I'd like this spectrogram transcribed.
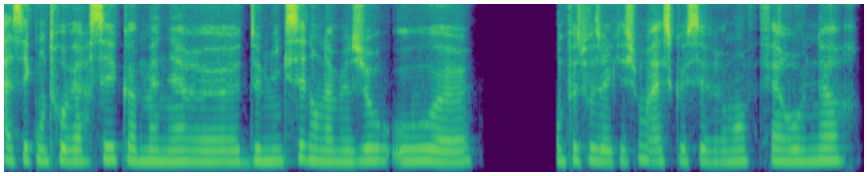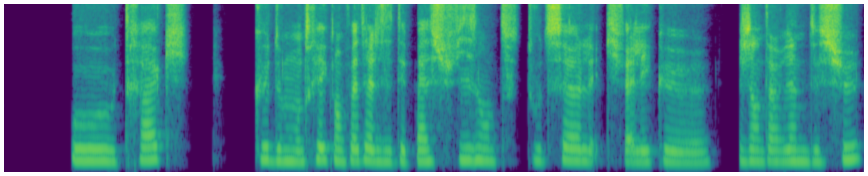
assez controversé comme manière, de mixer dans la mesure où, on peut se poser la question: «Est-ce que c'est vraiment faire honneur aux tracks que de montrer qu'en fait elles étaient pas suffisantes toutes seules qu'il fallait que j'intervienne dessus?»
